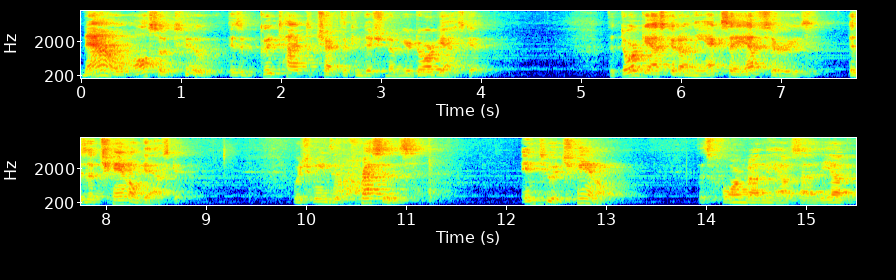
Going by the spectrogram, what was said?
Now, also too, is a good time to check the condition of your door gasket. The door gasket on the XAF series is a channel gasket, which means it presses into a channel that's formed on the outside of the oven.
